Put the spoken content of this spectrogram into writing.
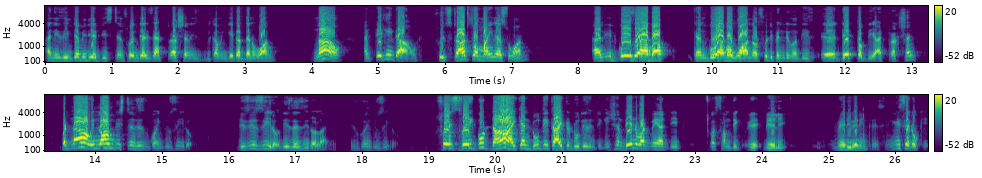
and is intermediate distance when there is attraction is becoming greater than 1. Now, I am taking it out so it starts from minus 1 and it goes above can go above 1 or so depending on the uh, depth of the attraction. But now in long distance is going to 0, this is 0, this is a 0 line. Is going to 0. So it is very good. Now I can do the try to do this integration. Then what Mayer did was something really very very interesting. He said okay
